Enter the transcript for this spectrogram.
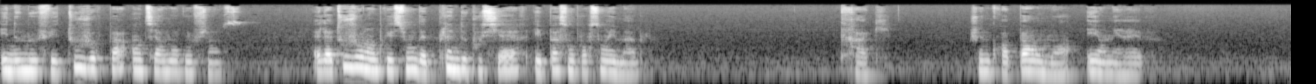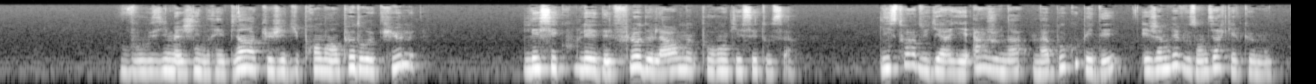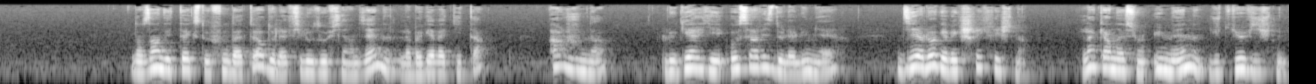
et ne me fait toujours pas entièrement confiance. Elle a toujours l'impression d'être pleine de poussière et pas 100% aimable. Crac. Je ne crois pas en moi et en mes rêves. Vous imaginerez bien que j'ai dû prendre un peu de recul, laisser couler des flots de larmes pour encaisser tout ça. L'histoire du guerrier Arjuna m'a beaucoup aidé et j'aimerais vous en dire quelques mots. Dans un des textes fondateurs de la philosophie indienne, la Bhagavad Gita, Arjuna, le guerrier au service de la lumière, dialogue avec Sri Krishna, l'incarnation humaine du dieu Vishnu.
